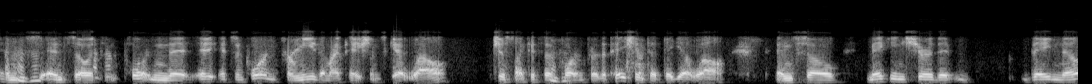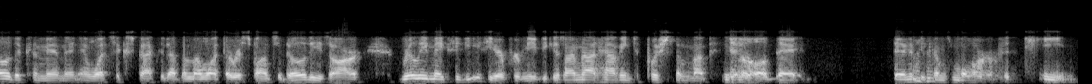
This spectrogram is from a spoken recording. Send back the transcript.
And uh-huh. and so it's uh-huh. important that it, it's important for me that my patients get well, just like it's uh-huh. important for the patient that they get well. And so making sure that they know the commitment and what's expected of them and what their responsibilities are really makes it easier for me because I'm not having to push them uphill. They, then it becomes more of a team.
